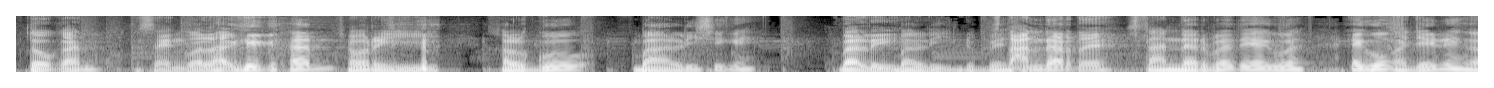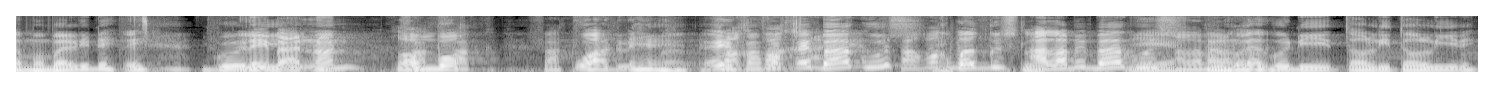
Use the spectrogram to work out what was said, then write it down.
Tuh kan, kesenggol lagi kan? sorry. Kalau gue Bali sih kayak. Bali. Bali the best. Standar ya. Standar banget ya gue. Eh gue nggak jadi deh nggak mau Bali deh. Eh, Gue di- Lebanon? Lombok. Fuck, fuck, Waduh. Eh, Fak- fakfaknya bagus. Fak-fak bagus loh. Alamnya bagus. Iya, Alamnya Kalau enggak bagus. gue di toli-toli deh.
